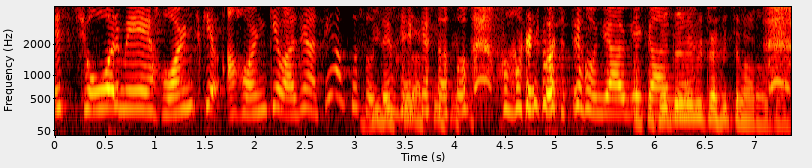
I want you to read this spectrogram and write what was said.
इस शोर में हॉर्न्स की हॉर्न की आवाज़ें आती हैं आपको सोते में? हॉर्न बजते होंगे आपके कान सोते में भी ट्रैफ़िक चला रहा होता है।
